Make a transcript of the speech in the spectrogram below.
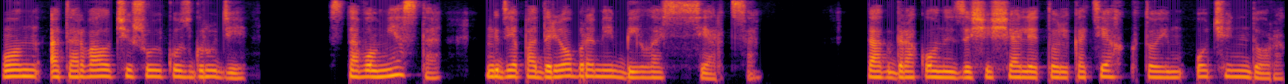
Он оторвал чешуйку с груди, с того места, где под ребрами билось сердце. Так драконы защищали только тех, кто им очень дорог.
